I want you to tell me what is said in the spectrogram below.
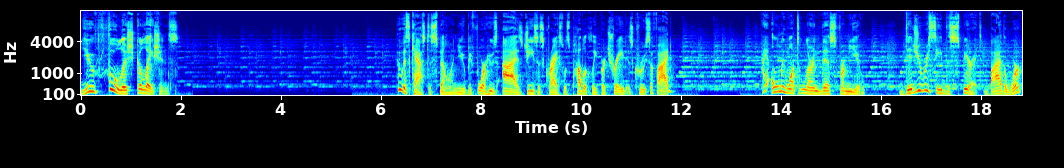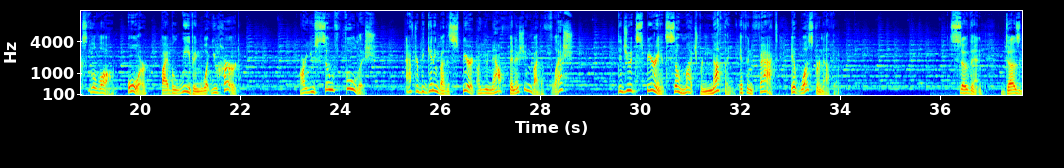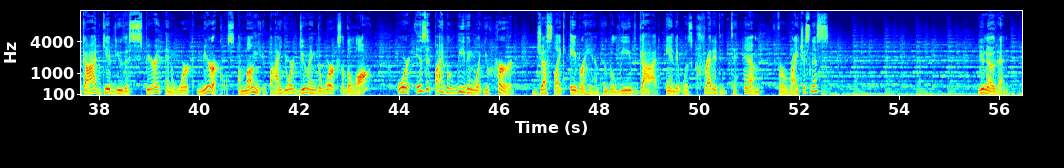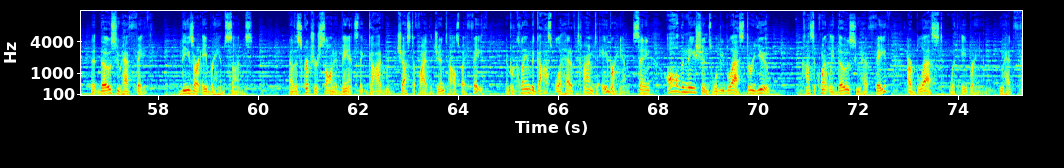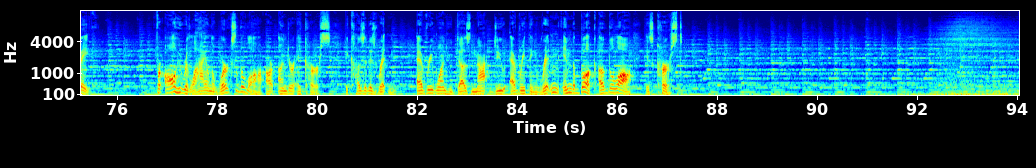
You foolish Galatians! Who has cast a spell on you before whose eyes Jesus Christ was publicly portrayed as crucified? I only want to learn this from you. Did you receive the Spirit by the works of the law or by believing what you heard? Are you so foolish? After beginning by the Spirit, are you now finishing by the flesh? Did you experience so much for nothing, if in fact it was for nothing? So then, does God give you the Spirit and work miracles among you by your doing the works of the law? Or is it by believing what you heard, just like Abraham, who believed God and it was credited to him for righteousness? You know then that those who have faith, these are Abraham's sons. Now the scripture saw in advance that God would justify the Gentiles by faith and proclaim the gospel ahead of time to Abraham, saying, All the nations will be blessed through you. Consequently, those who have faith are blessed with Abraham, who had faith. For all who rely on the works of the law are under a curse, because it is written, Everyone who does not do everything written in the book of the law is cursed.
